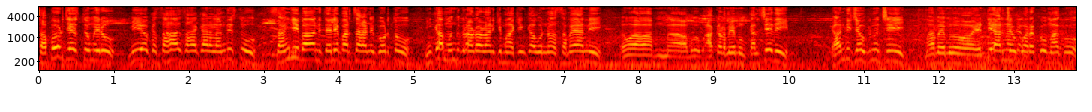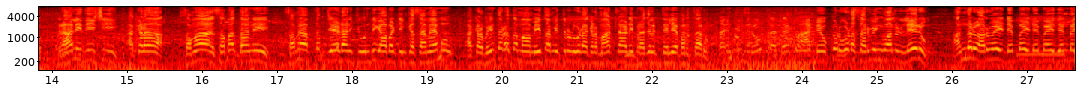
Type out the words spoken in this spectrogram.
సపోర్ట్ చేస్తూ మీరు మీ యొక్క సహాయ సహకారాలు అందిస్తూ సంఘీభావాన్ని తెలియపరచాలని కోరుతూ ఇంకా ముందుకు నడవడానికి మాకు ఇంకా ఉన్న సమయాన్ని అక్కడ మేము కలిసేది గాంధీ చౌక్ నుంచి మేము ఎన్టీఆర్ చౌక్ వరకు మాకు ర్యాలీ తీసి అక్కడ సమా సమర్థాన్ని సమాప్తం చేయడానికి ఉంది కాబట్టి ఇంకా సమయము. అక్కడ పోయిన తర్వాత మా మిగతా మిత్రులు కూడా అక్కడ మాట్లాడి ప్రజలకు తెలియపరుస్తారు. ఒక్కరు కూడా సర్వింగ్ వాళ్ళు లేరు. అందరూ అరవై డెబ్బై డెబ్బై ఐదు ఎనభై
